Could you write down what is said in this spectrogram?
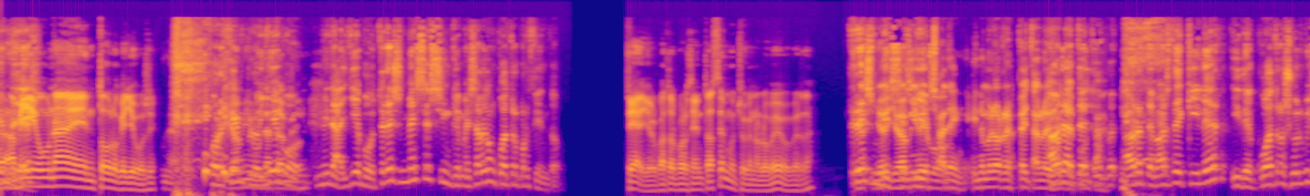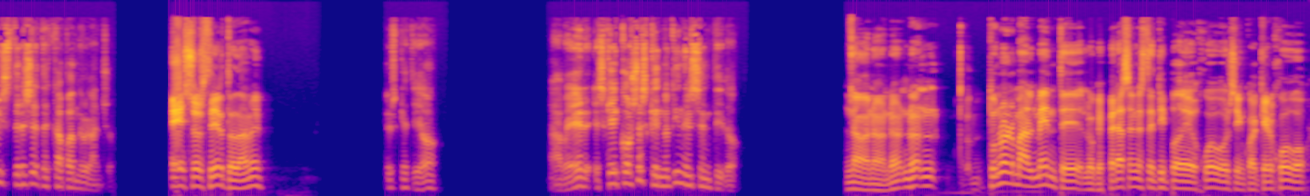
a mí una en todo lo que llevo, sí. Por ejemplo, llevo, también. mira, llevo tres meses sin que me salga un 4%. Sí, yo el 4% hace mucho que no lo veo, ¿verdad? Tres yo, yo a meses mí me salen y no me lo respetan los Ahora de te, puta. ahora te vas de killer y de cuatro survis, tres se te escapan del gancho. Eso es cierto también. Es que, tío. A ver, es que hay cosas que no tienen sentido. No, no, no, no. Tú normalmente lo que esperas en este tipo de juegos y en cualquier juego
